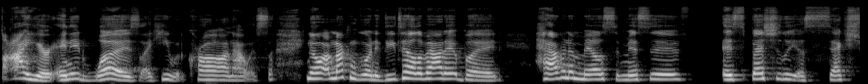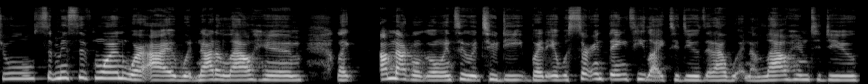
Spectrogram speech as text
fire. And it was like he would crawl and i was you know i'm not gonna go into detail about it but having a male submissive especially a sexual submissive one where i would not allow him like I'm not going to go into it too deep, but it was certain things he liked to do that I wouldn't allow him to do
